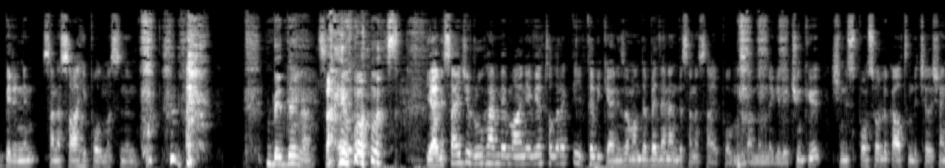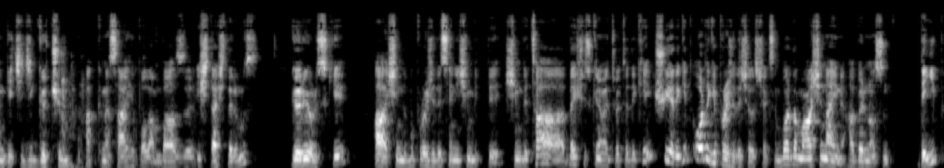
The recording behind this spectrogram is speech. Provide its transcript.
Birinin sana sahip olmasının Bedenen sahip olması. yani sadece ruhen ve maneviyat olarak değil tabii ki aynı zamanda bedenen de sana sahip olması anlamına geliyor. Çünkü şimdi sponsorluk altında çalışan geçici göçüm hakkına sahip olan bazı iştaşlarımız görüyoruz ki Aa şimdi bu projede senin işin bitti. Şimdi ta 500 kilometre ötedeki şu yere git oradaki projede çalışacaksın. Bu arada maaşın aynı haberin olsun deyip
